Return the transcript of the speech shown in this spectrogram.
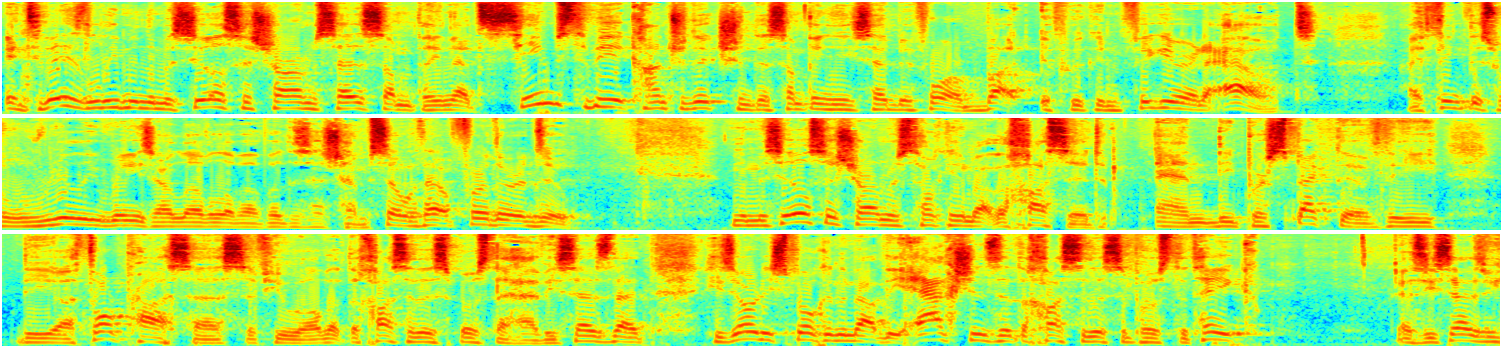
In today's Liban, the Mesilas Yesharim says something that seems to be a contradiction to something he said before, but if we can figure it out, I think this will really raise our level of Avodah Hashem. So without further ado, the Mesilas Yesharim is talking about the Chassid and the perspective, the, the uh, thought process, if you will, that the Chassid is supposed to have. He says that he's already spoken about the actions that the Chassid is supposed to take, as he says, I've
